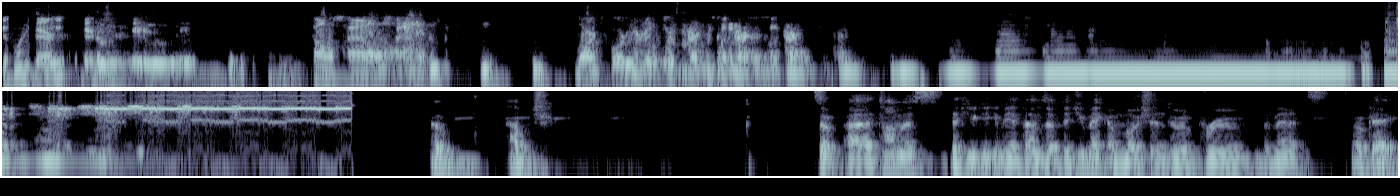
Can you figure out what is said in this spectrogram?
2020. Thomas Howell. Lawrence Ford, Realtor Representative. Oh, ouch. So, uh, Thomas, if you could give me a thumbs up, did you make a motion to approve the minutes? Okay.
